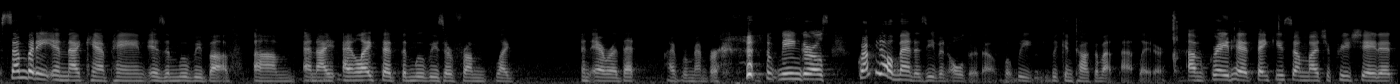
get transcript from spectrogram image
somebody in that campaign is a movie buff, um, and I, I like that the movies are from like an era that I remember. mean Girls. Grumpy Old Men is even older though, but we we can talk about that later. Um, great hit. Thank you so much. Appreciate it.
